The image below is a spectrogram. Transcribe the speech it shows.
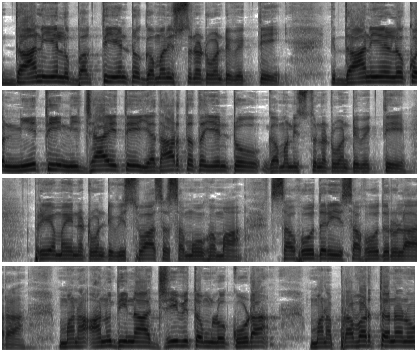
దానియేలు భక్తి ఏంటో గమనిస్తున్నటువంటి వ్యక్తి. దానియేలు నీతి నిజాయితీ యథార్థత ఏంటో గమనిస్తున్నటువంటి వ్యక్తి. ప్రియమైనటువంటి విశ్వాస సమూహమా సహోదరి సహోదరులారా మన అనుదిన జీవితంలో కూడా మన ప్రవర్తనను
